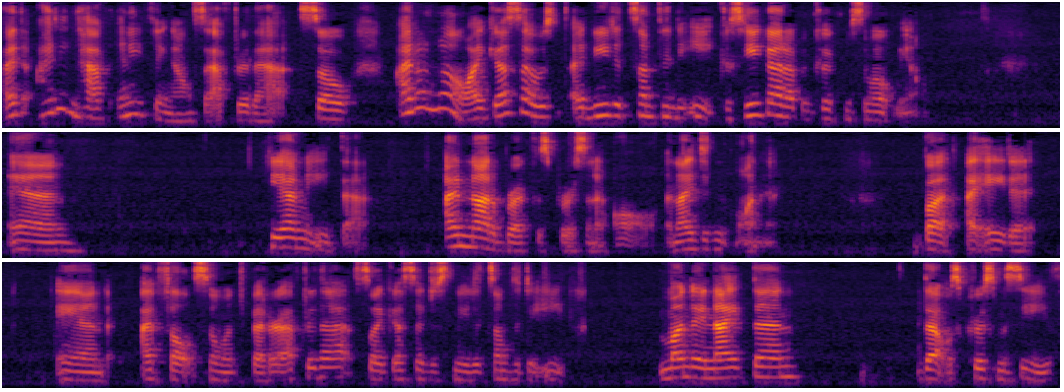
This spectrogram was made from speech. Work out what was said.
I, I didn't have anything else after that. So I don't know. I guess I was, I needed something to eat because he got up and cooked me some oatmeal. And he had me eat that. I'm not a breakfast person at all, and I didn't want it. But I ate it, and I felt so much better after that, so I guess I just needed something to eat. Monday night then, that was Christmas Eve.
